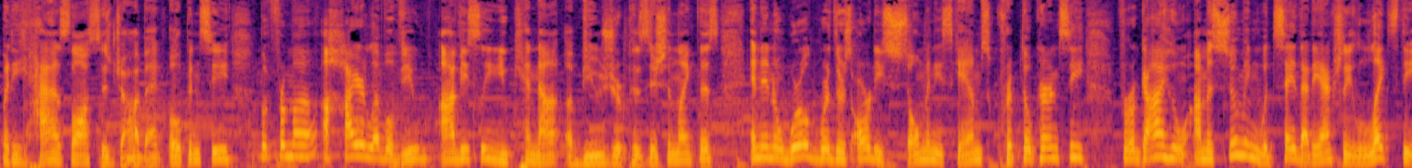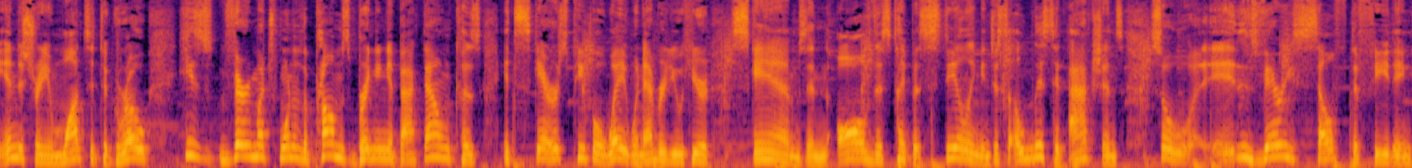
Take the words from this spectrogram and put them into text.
but he has lost his job at OpenSea. But from a, a higher level view, obviously you cannot abuse your position like this. And in a world where there's already so many scams, cryptocurrency, for a guy who I'm assuming would say that he actually likes the industry and wants it to grow, he's very much one of the problems bringing it back down because it scares people away whenever you hear scams and all this type of stealing and just illicit actions. So it is very self defeating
